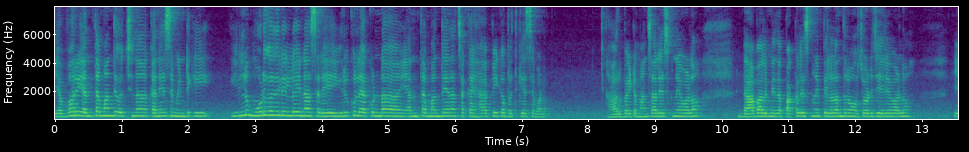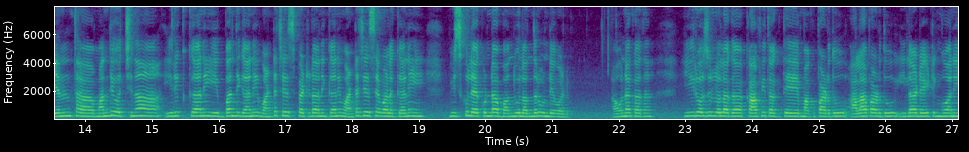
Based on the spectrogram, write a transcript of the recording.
ఎవరు ఎంతమంది వచ్చినా కనీసం ఇంటికి ఇల్లు మూడు గదులు ఇల్లు అయినా సరే ఇరుకు లేకుండా ఎంతమంది అయినా చక్కగా హ్యాపీగా బతికేసేవాళ్ళం. ఆరు బయట మంచాలు వేసుకునేవాళ్ళం డాబాల మీద పక్కలు వేసుకునే పిల్లలందరం ఒక చోట చేరేవాళ్ళం. ఎంత మంది వచ్చినా ఇరుకు కానీ ఇబ్బంది కానీ వంట చేసి పెట్టడానికి కానీ వంట చేసే వాళ్ళకి కానీ విసుగు లేకుండా బంధువులందరూ ఉండేవాళ్ళు. అవునా కదా? ఈ రోజుల్లోలాగా కాఫీ తాగితే మాకు పడదు అలా పడదు ఇలా డేటింగు అని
